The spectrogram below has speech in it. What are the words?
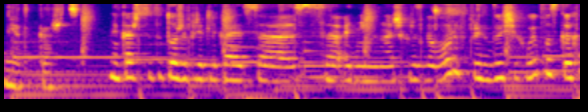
Мне так кажется. Мне кажется, это тоже перекликается с одним из наших разговоров в предыдущих выпусках.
